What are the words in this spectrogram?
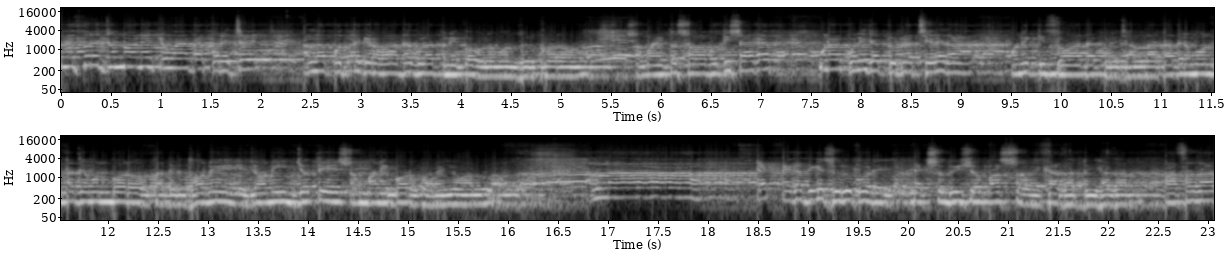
আগামী বছরের জন্য অনেকে ওয়াদা করেছে। আল্লাহ প্রত্যেকের ওয়াদা গুলা তুমি কবুল মঞ্জুর করো। সম্মানিত সভাপতি সাহেব, ওনার কলিজার টুকরা ছেলেরা অনেক কিছু ওয়াদা করেছে। আল্লাহ তাদের মনটা যেমন বড়, তাদের ধনে, জনে ইজ্জতে সম্মানে বড় বানাইও আল্লাহ। আল্লাহ থেকে শুরু করে একশো, দুইশো, পাঁচশো, এক হাজার, দুই হাজার, পাঁচ হাজার।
